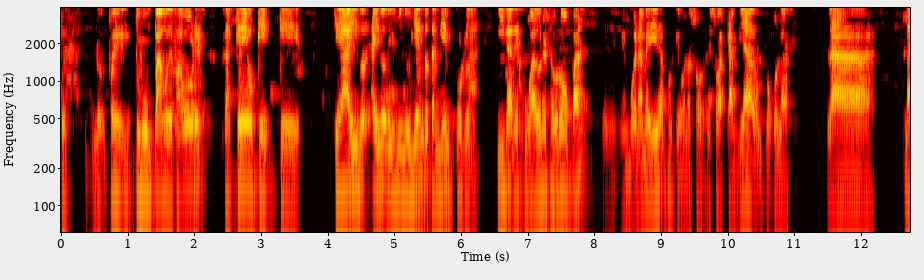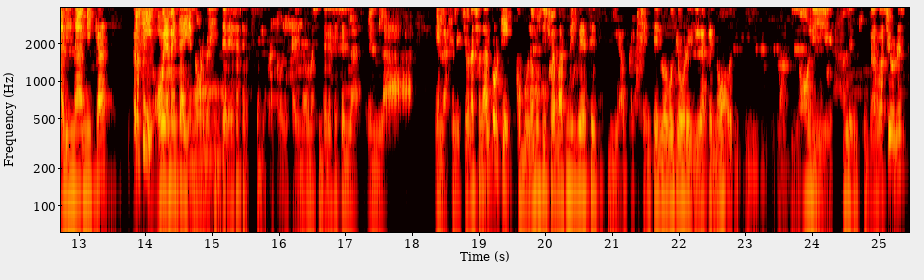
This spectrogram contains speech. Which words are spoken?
pues, lo, fue, tuvo un pago de favores. O sea, creo que, que que ha ido, ha ido disminuyendo también por la ida de jugadores a Europa, en buena medida, porque bueno, eso, eso ha cambiado un poco las, la, la dinámica. Pero sí, obviamente hay enormes intereses en las convocatorias, hay enormes intereses en la, en la, en la selección nacional, porque como lo hemos dicho además mil veces, y aunque la gente luego llore y diga que no, y Martinoli hable en sus narraciones,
